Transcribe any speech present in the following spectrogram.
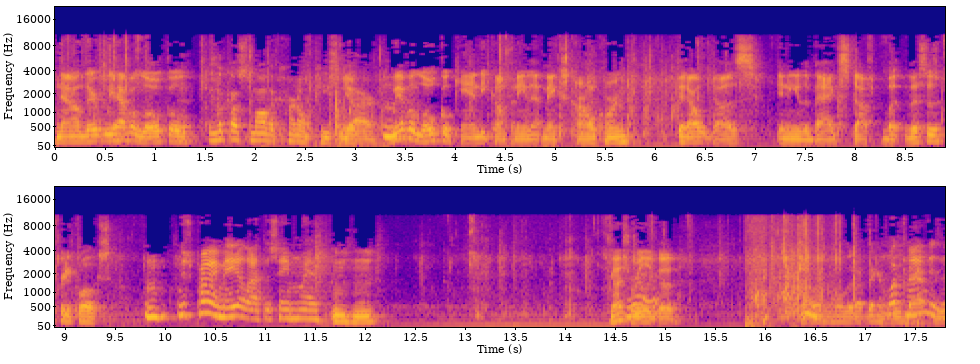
Now there we have a local. And look how small the kernel pieces Yeah, are. we have a local candy company that makes caramel corn. It outdoes any of the bag stuff, but this is pretty close. Mm, It's probably made a lot the same way. Mm-hmm. That's really good. Go and hold it up. They can What read kind is from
